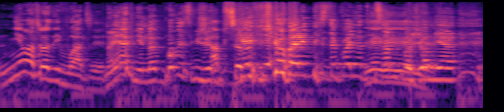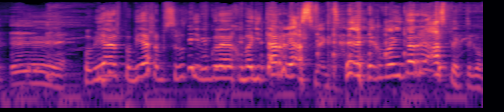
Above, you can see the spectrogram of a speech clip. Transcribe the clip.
Nie ma żadnej władzy. No jak nie, no powiedz mi, że Absolutnie- Newell jest dokładnie na tym Nie, samym nie, nie. poziomie. Nie, y, nie, nie. Pomijasz, pomijasz absolutnie w ogóle humanitarny aspekt. humanitarny aspekt tego,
